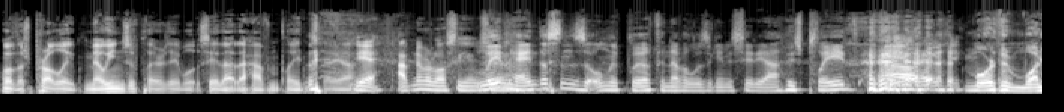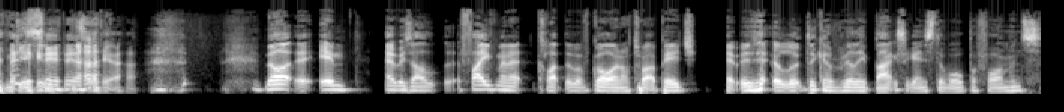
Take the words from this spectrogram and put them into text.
Well, there's probably millions of players able to say that that haven't played in Serie A. Yeah, I've never lost a game. Liam so- Henderson's the only player to never lose a game in Serie A who's played. Oh. More than one game. Serie A. Serie A. No, it, um, it was a five minute clip that we've got on our Twitter page. It was it looked like a really backs against the wall performance.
